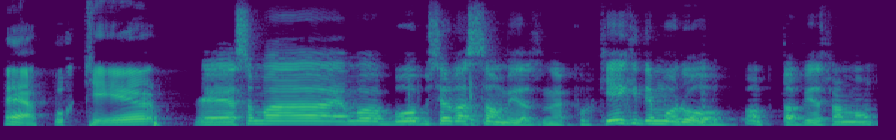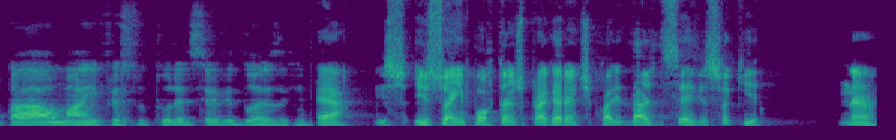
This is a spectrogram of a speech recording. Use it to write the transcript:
É, porque. É, essa é uma, é uma boa observação mesmo, né? Por que, que demorou? Bom, talvez para montar uma infraestrutura de servidores aqui. É, isso, isso é importante para garantir qualidade de serviço aqui, né?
